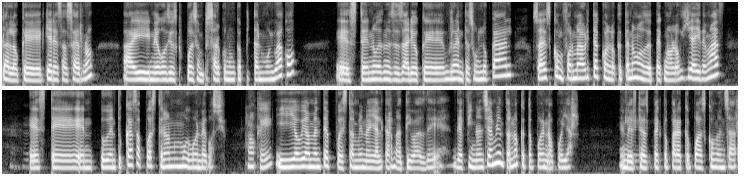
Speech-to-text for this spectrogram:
a lo que quieres hacer, ¿no? Hay negocios que puedes empezar con un capital muy bajo, este, no es necesario que rentes un local, o sea, es conforme ahorita con lo que tenemos de tecnología y demás, este, en tu, en tu casa puedes tener un muy buen negocio. Ok. Y obviamente, pues también hay alternativas de, de financiamiento, ¿no? Que te pueden apoyar en este aspecto para que puedas comenzar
